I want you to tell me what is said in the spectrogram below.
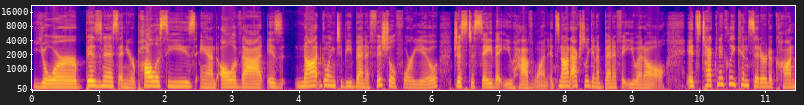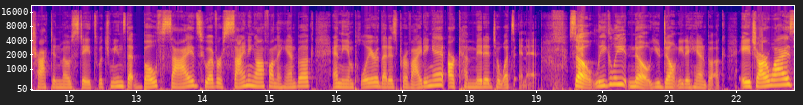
your business and your policies and all of that is not going to be beneficial for you just to say that you have one. It's not actually going to benefit you at all. It's technically considered a contract in most states, which means that both sides, whoever's signing off on the handbook and the employer that is providing it, are committed to what's in it. So, legally, no, you don't need a handbook. HR wise,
